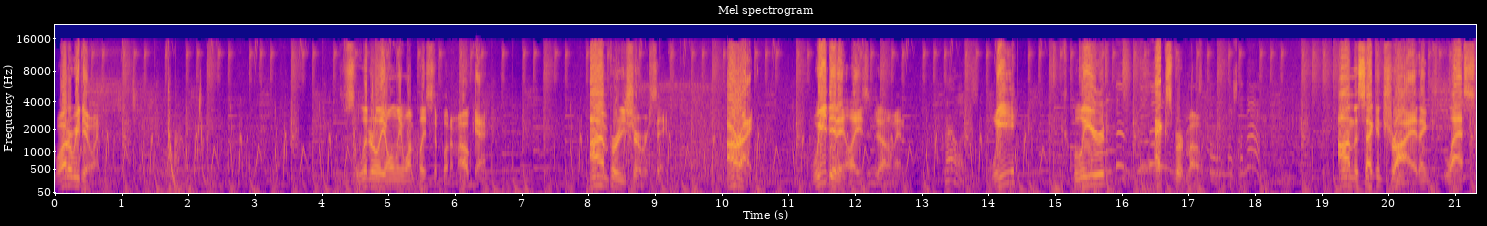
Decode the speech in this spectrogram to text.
What are we doing? There's literally only one place to put him. Okay. I'm pretty sure we're safe. All right. We did it, ladies and gentlemen. We cleared expert mode. On the second try. I think last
